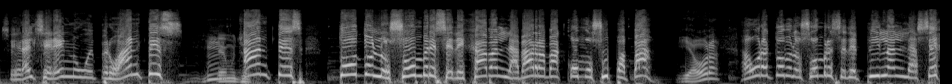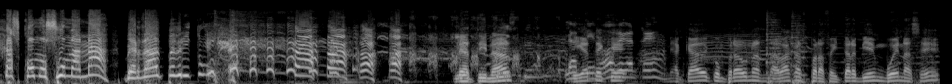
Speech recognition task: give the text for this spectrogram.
Será el sereno, güey, pero antes, antes todos los hombres se dejaban la barba como su papá. ¿Y ahora? Ahora todos los hombres se depilan las cejas como su mamá, ¿verdad, Pedrito? ¿Le atinaste? Fíjate que me acaba de comprar unas navajas para afeitar bien buenas, ¿eh?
